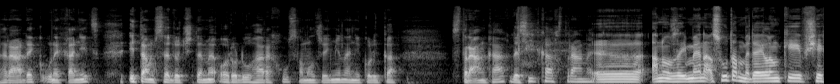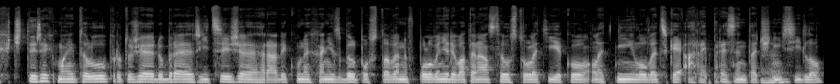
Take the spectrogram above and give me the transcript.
Hrádek u Nechanic. I tam se dočteme o rodu Harachů samozřejmě na několika stránkách, desítkách stránek? E, ano, zejména jsou tam medailonky všech čtyřech majitelů, protože je dobré říci, že Hrádek u Nechanic byl postaven v polovině 19. století jako letní lovecké a reprezentační hmm. sídlo.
